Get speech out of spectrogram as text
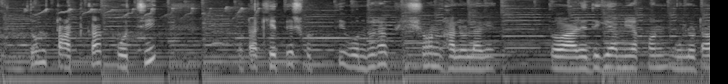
একদম টাটকা কচি, ওটা খেতে সত্যি বন্ধুরা ভীষণ ভালো লাগে। তো আর এদিকে আমি এখন মূলোটা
